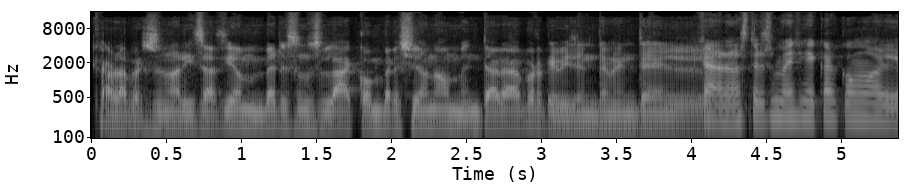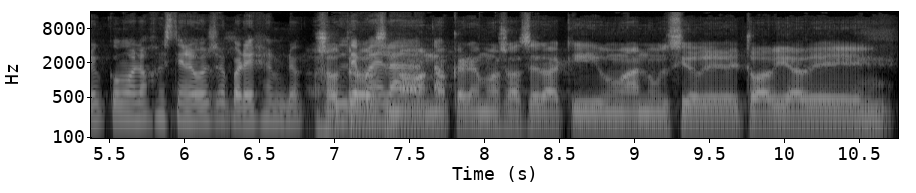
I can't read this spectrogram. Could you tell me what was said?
Claro, la personalización versus la conversión aumentará porque evidentemente el... Claro, nosotros me ¿cómo, cómo lo gestiona vosotros, por ejemplo. Nosotros no, no, queremos hacer aquí un anuncio de todavía de,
